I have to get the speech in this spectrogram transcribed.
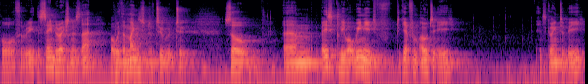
4, 3, the same direction as that, but with the magnitude of 2 root 2. So um, basically what we need to get from O to E, it's going to be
